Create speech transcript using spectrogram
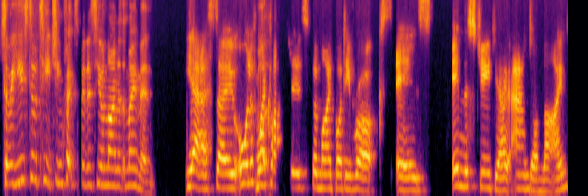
So are you still teaching flexibility online at the moment? Yeah so all of what? my classes for my body rocks is in the studio and online.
